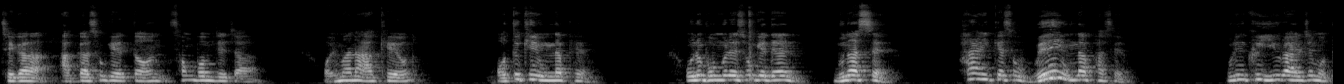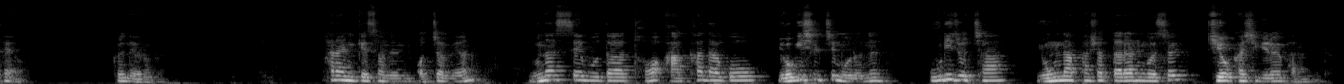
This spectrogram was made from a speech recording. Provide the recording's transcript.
제가 아까 소개했던 성범죄자 얼마나 악해요? 어떻게 용납해요? 오늘 본문에 소개된 문하세 하나님께서 왜 용납하세요? 우리는 그 이유를 알지 못해요. 그런데 여러분, 하나님께서는 어쩌면 문하세보다 더 악하다고 여기실지 모르는 우리조차 용납하셨다라는 것을 기억하시기를 바랍니다.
